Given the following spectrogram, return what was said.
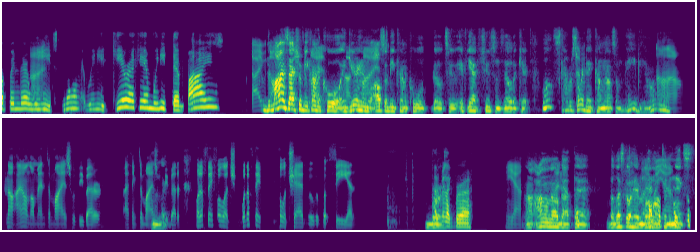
up in there. We I need We need Ghirahim. We need Demise. I no, I Demise actually be kind of cool, and Uh, Ghirahim will also be kind of cool though too. If you had to choose some Zelda character, well, Skyward Sword didn't come out, so maybe I don't I don't know. know. No, I don't know, man. Demise would be better. I think Demise would be better. What if they pull a Ch- What if they pull a Chad move and put Fi in? I'd be Bruh, like, bruh. Yeah, I, I don't know I know. about that. But let's go ahead and roll on to the yeah, I still next.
